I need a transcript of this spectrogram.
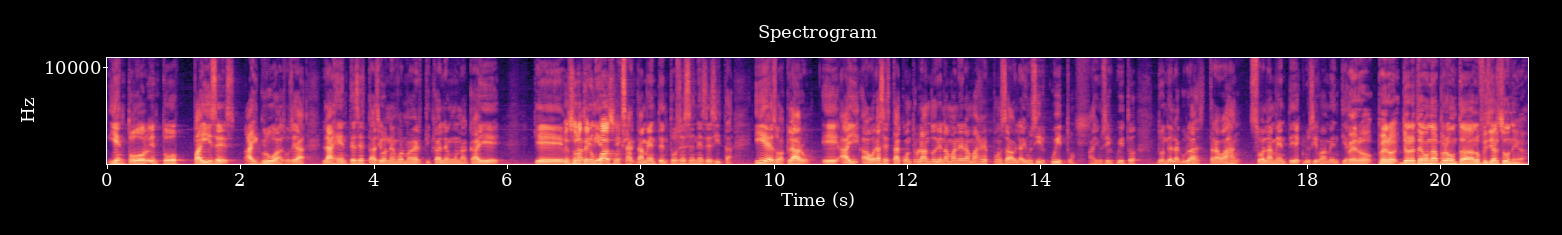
Y en, todo, en todos países hay grúas, o sea, la gente se estaciona en forma vertical en una calle que... Que solo tiene un paso. Exactamente, entonces se necesita. Y eso, aclaro, eh, hay, ahora se está controlando de una manera más responsable. Hay un circuito, hay un circuito donde las grúas trabajan solamente y exclusivamente ahí. Pero, pero yo le tengo una pregunta al oficial Zúñiga.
